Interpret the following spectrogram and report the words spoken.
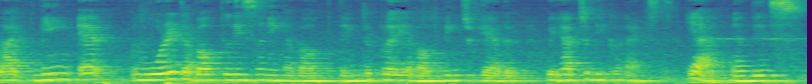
like being uh, worried about listening, about the interplay, about being together. We have to be connected. Yeah, and it's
